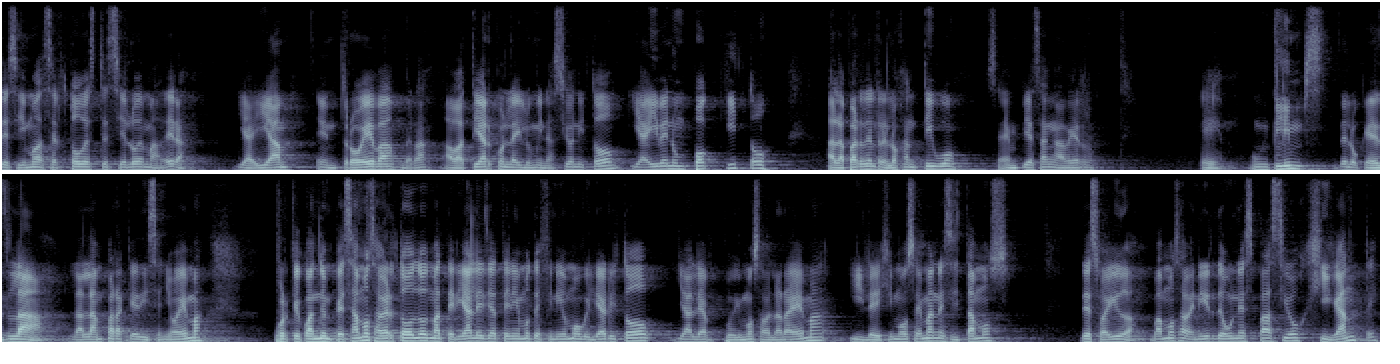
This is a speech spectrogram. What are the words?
decidimos hacer todo este cielo de madera y ahí ya entró Eva, ¿verdad? A batear con la iluminación y todo, y ahí ven un poquito a la par del reloj antiguo, se empiezan a ver eh, un glimpse de lo que es la, lámpara que diseñó Emma, porque cuando empezamos a ver todos los materiales, ya teníamos definido mobiliario y todo, ya le pudimos hablar a Emma y le dijimos, Emma, necesitamos de su ayuda. Vamos a venir de un espacio gigante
